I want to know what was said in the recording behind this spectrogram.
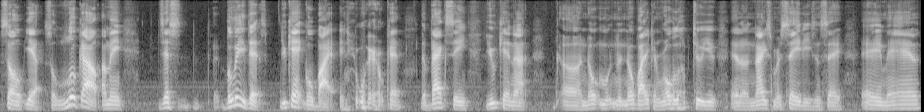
So yeah so look out. I mean just believe this. You can't go buy it anywhere okay? The vaccine you cannot uh, no, nobody can roll up to you in a nice Mercedes and say, hey man,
